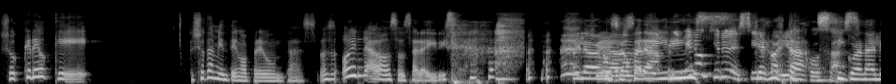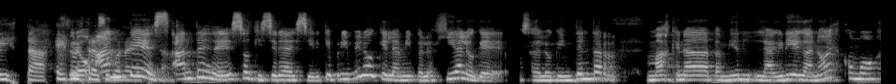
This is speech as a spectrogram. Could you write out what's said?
yo creo que. Yo también tengo preguntas. Hoy la vamos a usar a Iris. Hoy la vamos a usar a Iris. Primero quiero decir que varias cosas. Psicoanalista. Es Pero antes, antes de eso quisiera decir que primero que la mitología lo que, o sea, lo que intenta más que nada también la griega, ¿no? Es como,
